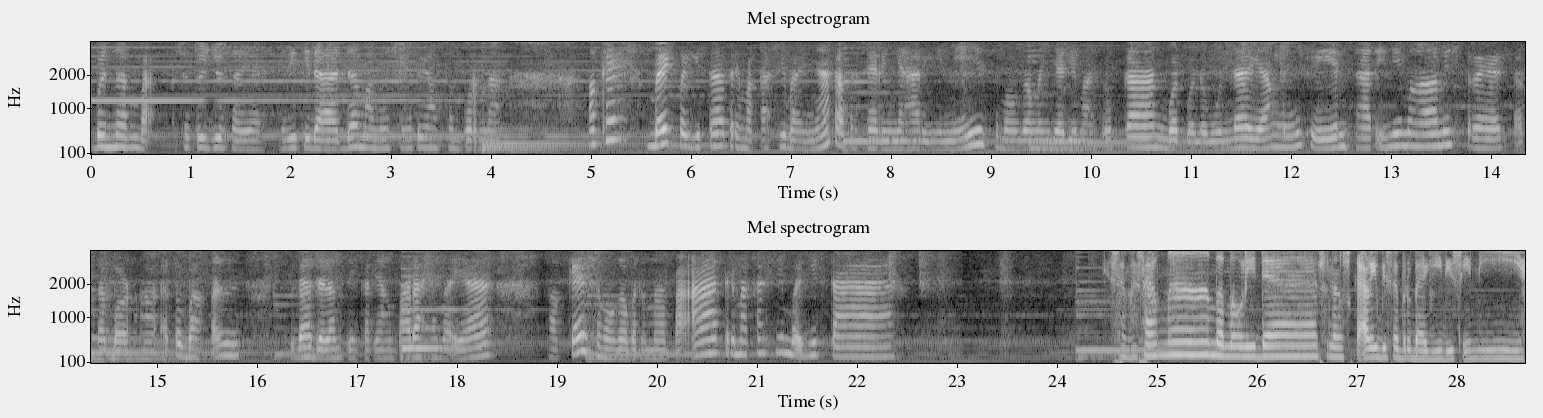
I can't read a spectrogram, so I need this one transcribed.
Benar mbak, setuju saya. Jadi tidak ada manusia itu yang sempurna. Oke, baik Pak Gita, terima kasih banyak atas sharingnya hari ini. Semoga menjadi masukan buat bunda-bunda yang mungkin saat ini mengalami stres atau burnout atau bahkan sudah dalam tingkat yang parah ya Mbak ya. Oke, semoga bermanfaat. Terima kasih Mbak Gita. Sama-sama Mbak Maulida, senang sekali bisa berbagi di sini.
